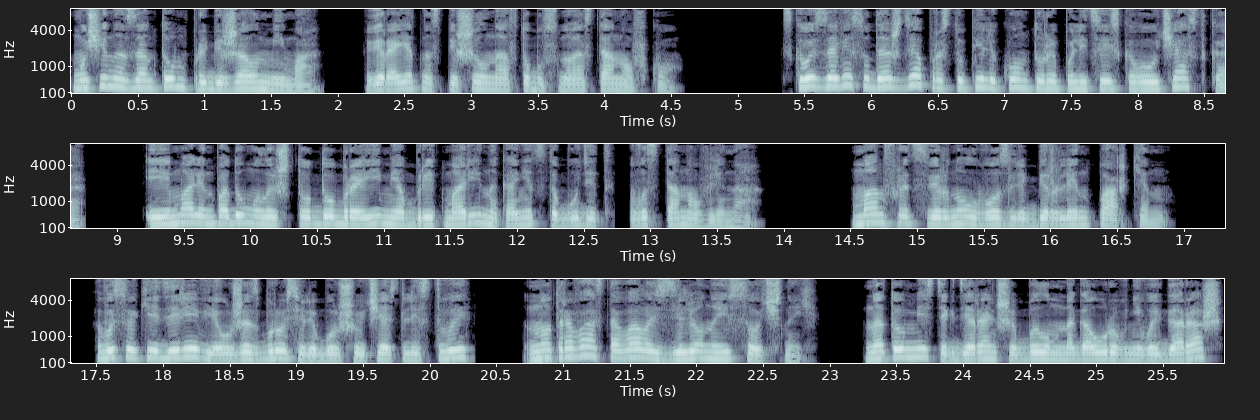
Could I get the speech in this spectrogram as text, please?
Мужчина с зонтом пробежал мимо. Вероятно, спешил на автобусную остановку. Сквозь завесу дождя проступили контуры полицейского участка, и Малин подумала, что доброе имя Брит Мари наконец-то будет восстановлено. Манфред свернул возле Берлин-Паркин. Высокие деревья уже сбросили большую часть листвы, но трава оставалась зеленой и сочной. На том месте, где раньше был многоуровневый гараж,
